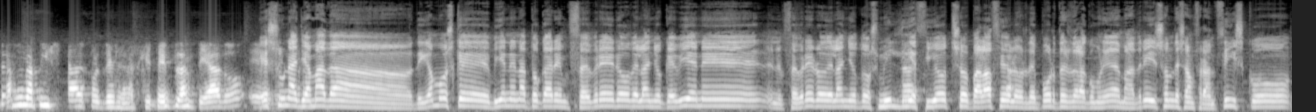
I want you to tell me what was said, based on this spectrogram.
dame una pista pues, de las que te he planteado. Eh, Es una llamada, digamos que vienen a tocar en febrero del año que viene, en el febrero del año 2018, Palacio de los Deportes de la Comunidad de Madrid, son de San Francisco.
